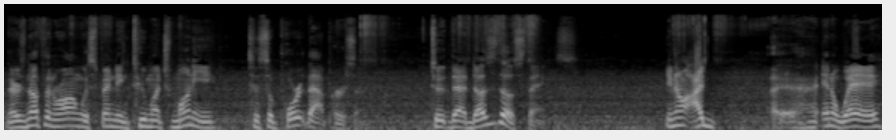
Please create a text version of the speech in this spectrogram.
There's nothing wrong with spending too much money to support that person to, that does those things. You know, I uh, in a way,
